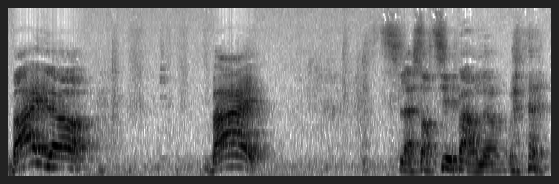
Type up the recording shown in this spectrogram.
Bye, là! Bye! La sortie est par là.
